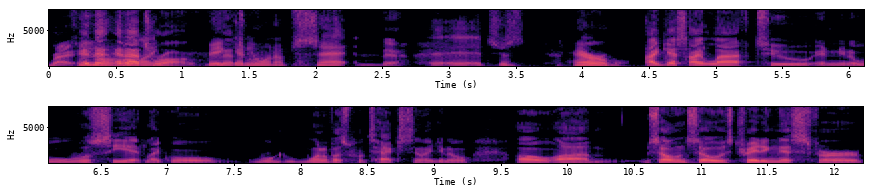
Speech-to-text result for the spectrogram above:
right, so and, that, and that's like, wrong. make that's wrong. anyone upset and Yeah. i- i- it's just terrible I guess I laugh too, and you know we'll see it. Like we'll, we'll one of us will text and like you know, oh, um, so and so is trading this for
